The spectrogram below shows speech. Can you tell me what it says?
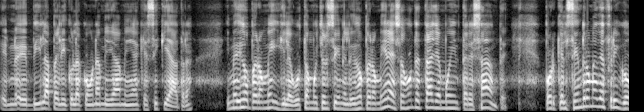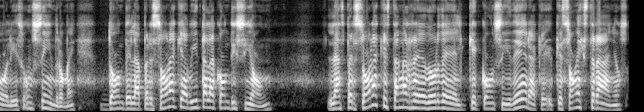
eh, vi la película con una amiga mía que es psiquiatra, y me dijo, pero y le gusta mucho el cine, le dijo, pero mira, eso es un detalle muy interesante, porque el síndrome de Frigoli es un síndrome donde la persona que habita la condición, las personas que están alrededor de él, que considera que, que son extraños,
